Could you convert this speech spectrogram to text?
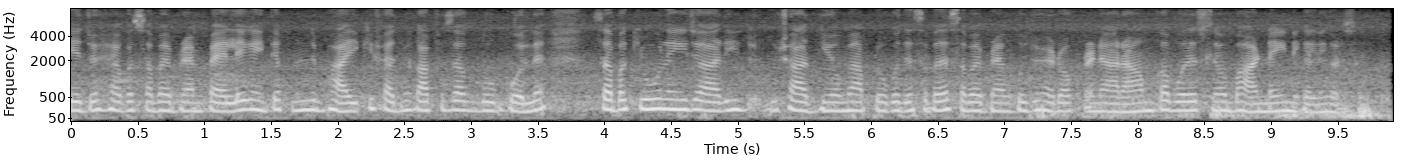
ये जो है वो सब इब्राहिम पहले गई थी अपने भाई की शादी में काफ़ी ज़्यादा लोग बोल। रहे हैं सब क्यों नहीं जा रही शादियों में? आप लोगों को जैसे पता है सब इब्राहिम को जो है डॉक्टर ने आराम का बोला इसलिए वो बाहर नहीं निकलने घर से।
